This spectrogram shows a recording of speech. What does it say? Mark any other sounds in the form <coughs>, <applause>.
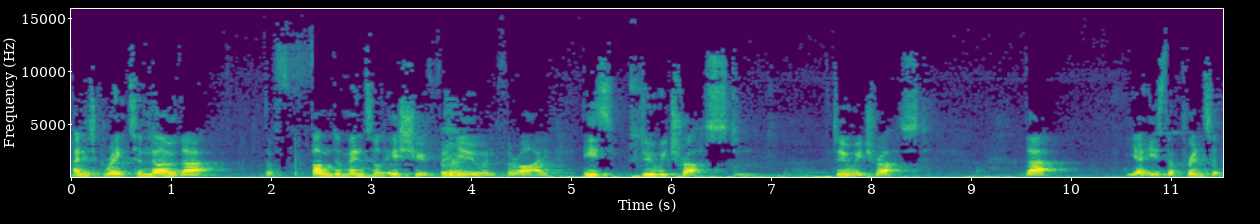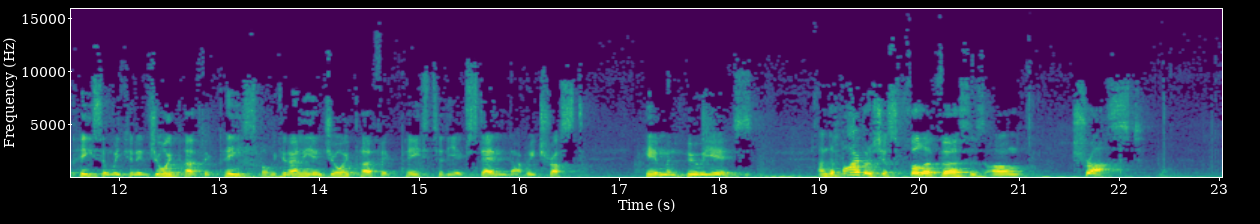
And it's great to know that the fundamental issue for you and for I is do we trust? Do we trust that, yeah, He's the Prince of Peace and we can enjoy perfect peace, but we can only enjoy perfect peace to the extent that we trust Him and who He is. And the Bible is just full of verses on trust.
